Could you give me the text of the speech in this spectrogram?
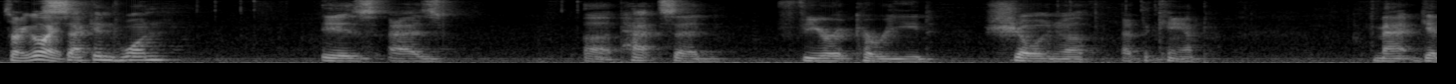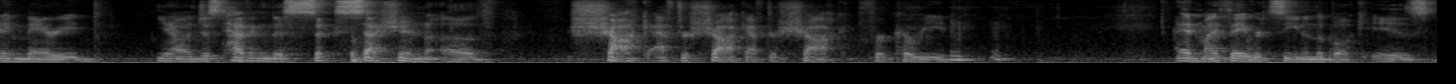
Sorry, go ahead. Second one is as uh, Pat said, Furyk Karede showing up at the camp, Matt getting married, you know, and just having this succession of shock after shock after shock for Karede. and my favorite scene in the book is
